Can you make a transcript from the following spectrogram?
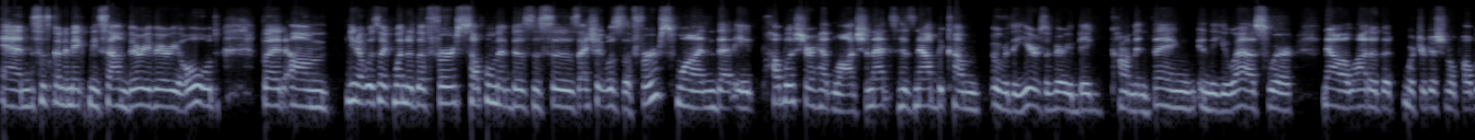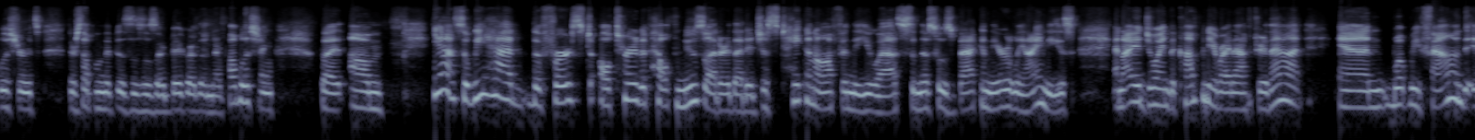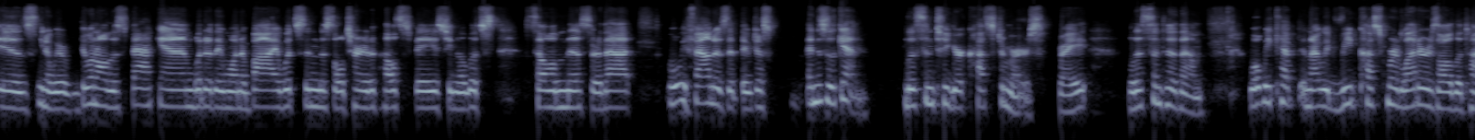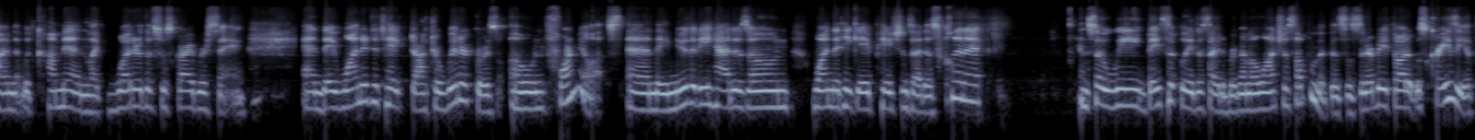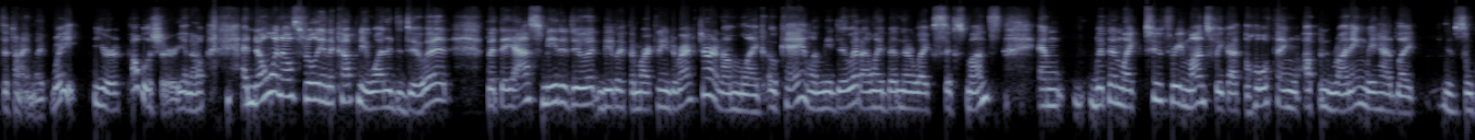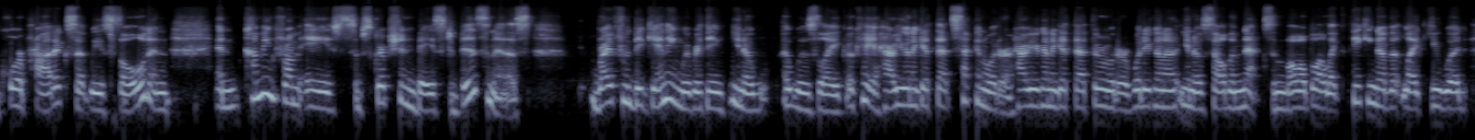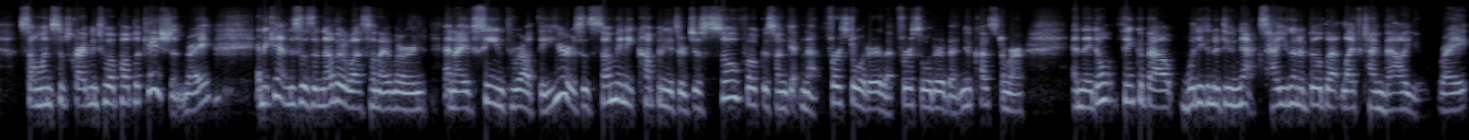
and this is going to make me sound very very old, but um, you know it was like one of the first supplement businesses. Actually, it was the first one that a publisher had launched, and that has now become over the years a very big common thing in the U.S. Where now a lot of the more traditional publishers, their supplement businesses are bigger than their publishing. But um, yeah, so we had the first alternative health newsletter that had just taken off in the US. And this was back in the early 90s. And I had joined the company right after that. And what we found is, you know, we were doing all this back end. What do they want to buy? What's in this alternative health space? You know, let's sell them this or that. What we found is that they've just, and this is again, listen to your customers, right? listen to them what we kept and i would read customer letters all the time that would come in like what are the subscribers saying and they wanted to take dr whitaker's own formulas and they knew that he had his own one that he gave patients at his clinic and so we basically decided we're going to launch a supplement business. And everybody thought it was crazy at the time. Like, wait, you're a publisher, you know? And no one else really in the company wanted to do it. But they asked me to do it and be like the marketing director. And I'm like, okay, let me do it. I only been there like six months. And within like two, three months, we got the whole thing up and running. We had like some core products that we sold and and coming from a subscription based business right from the beginning, we were thinking, you know, it was like, okay, how are you going to get that second order? How are you going to get that third order? What are you going to, you know, sell them next? And blah, blah, blah. Like thinking of it like you would someone subscribing to a publication, right? And again, this is another lesson I learned and I've seen throughout the years is so many companies are just so focused on getting that first order, that first order, that new customer. And they don't think about what are you going to do next? How are you going to build that lifetime value? Right?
